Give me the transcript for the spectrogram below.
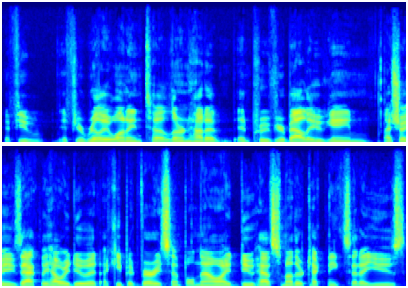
If you if you're really wanting to learn how to improve your ballyhoo game, I show you exactly how we do it. I keep it very simple. Now I do have some other techniques that I use.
